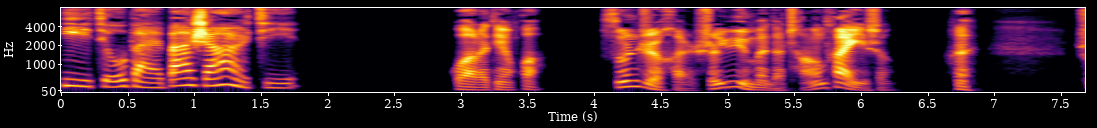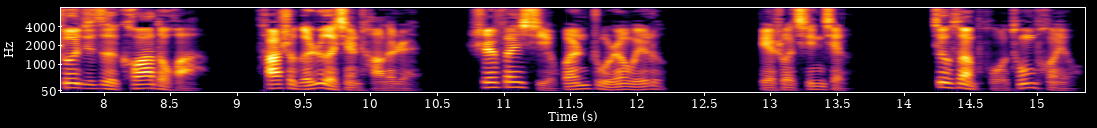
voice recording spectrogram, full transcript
第九百八十二集。挂了电话，孙志很是郁闷的长叹一声：“哼，说句自夸的话，他是个热心肠的人，十分喜欢助人为乐。别说亲戚了，就算普通朋友，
